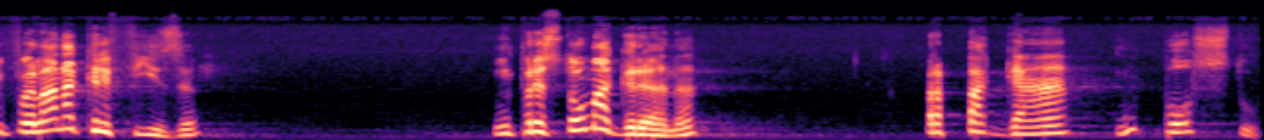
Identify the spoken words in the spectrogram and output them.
que foi lá na Crefisa, emprestou uma grana para pagar imposto.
